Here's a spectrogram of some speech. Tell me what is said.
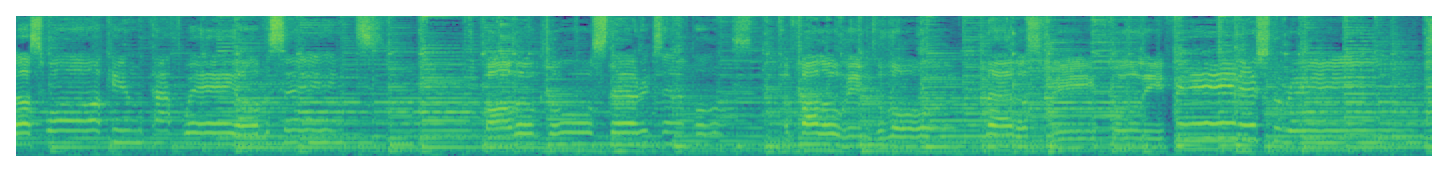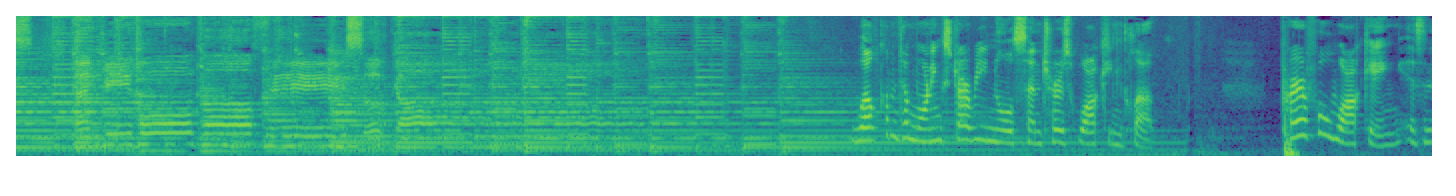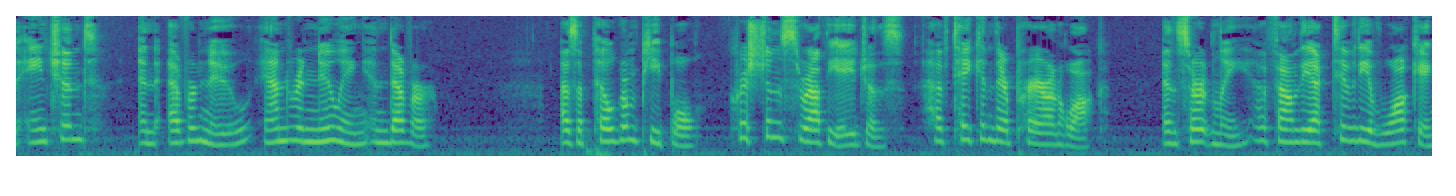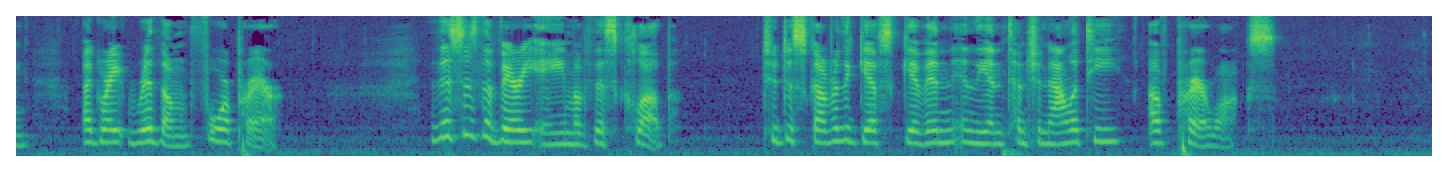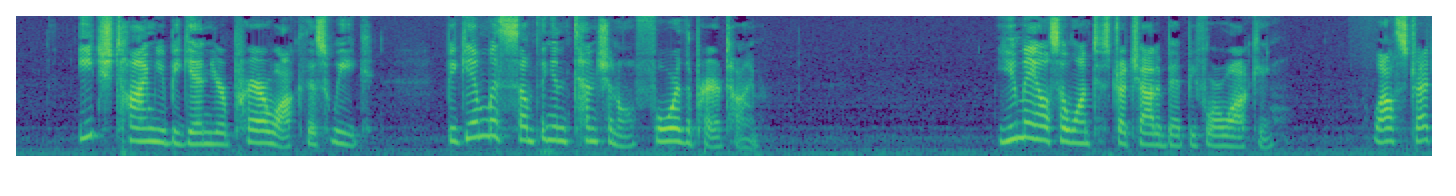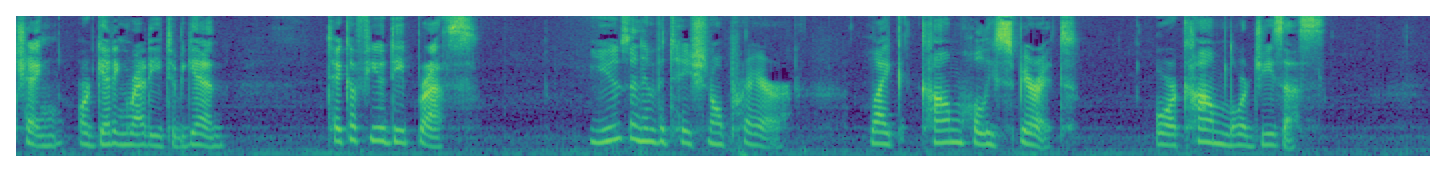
Let us walk in the pathway of the saints. Follow close their examples of following the Lord. Let us faithfully finish the race and behold the face of God. Welcome to Morningstar Renewal Center's Walking Club. Prayerful walking is an ancient and ever new and renewing endeavor. As a pilgrim people, Christians throughout the ages have taken their prayer on a walk, and certainly have found the activity of walking a great rhythm for prayer. This is the very aim of this club to discover the gifts given in the intentionality of prayer walks. Each time you begin your prayer walk this week, begin with something intentional for the prayer time. You may also want to stretch out a bit before walking. While stretching or getting ready to begin, take a few deep breaths. Use an invitational prayer like Come, Holy Spirit, or Come, Lord Jesus.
